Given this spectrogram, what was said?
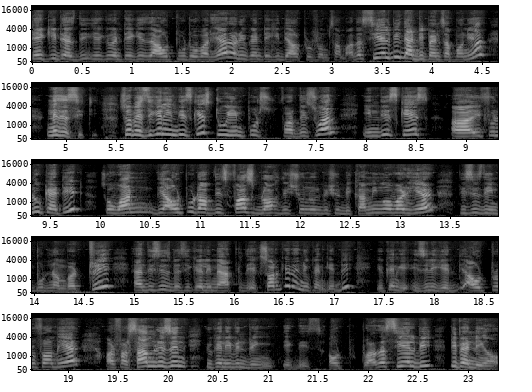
take it as the you can take it as output over here or you can take it the output from some other CLB that depends upon your necessity. So, basically in this case 2 inputs for this one in this case uh, if you look at it. So, one the output of this first block this should will be should be coming over here this is the input number 3 and this is basically mapped to the XOR gate and you can get the you can get easily get the output from here or for some reason you can even bring this output to other CLB depending on,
